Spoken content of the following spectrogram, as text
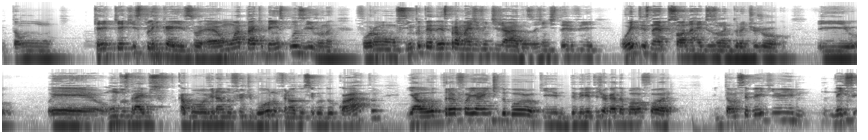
Então, o que, que, que explica isso? É um ataque bem explosivo, né? Foram 5 TDs para mais de 20 jardas. A gente teve 8 snaps só na red zone durante o jogo. E é, um dos drives acabou virando field goal no final do segundo quarto, e a outra foi a int do Burrow, que deveria ter jogado a bola fora. Então você vê que nem se,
